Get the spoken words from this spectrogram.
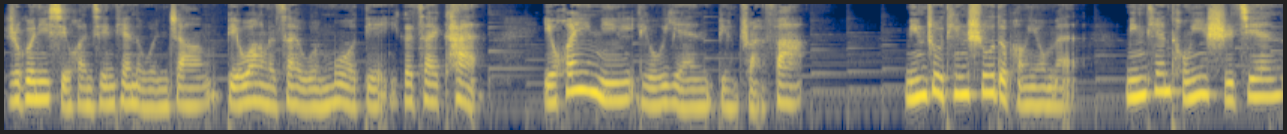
如果你喜欢今天的文章，别忘了在文末点一个再看，也欢迎您留言并转发。名著听书的朋友们。明天同一时间，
